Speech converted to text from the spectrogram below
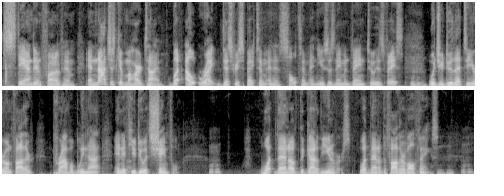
stand in front of him, and not just give him a hard time, but outright disrespect him and insult him and use his name in vain to his face? Would you do that to your own father? Probably not. And if you do, it's shameful. Mhm. What then of the God of the universe? What then of the Father of all things? Mhm.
